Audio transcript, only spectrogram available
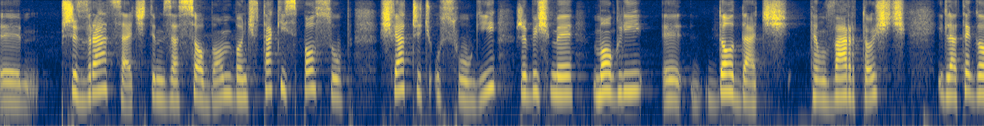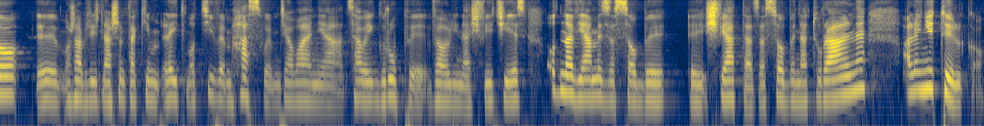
y, przywracać tym zasobom, bądź w taki sposób świadczyć usługi, żebyśmy mogli dodać tę wartość i dlatego y, można powiedzieć naszym takim leitmotivem, hasłem działania całej grupy Weoli na świecie jest odnawiamy zasoby y, świata, zasoby naturalne, ale nie tylko.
